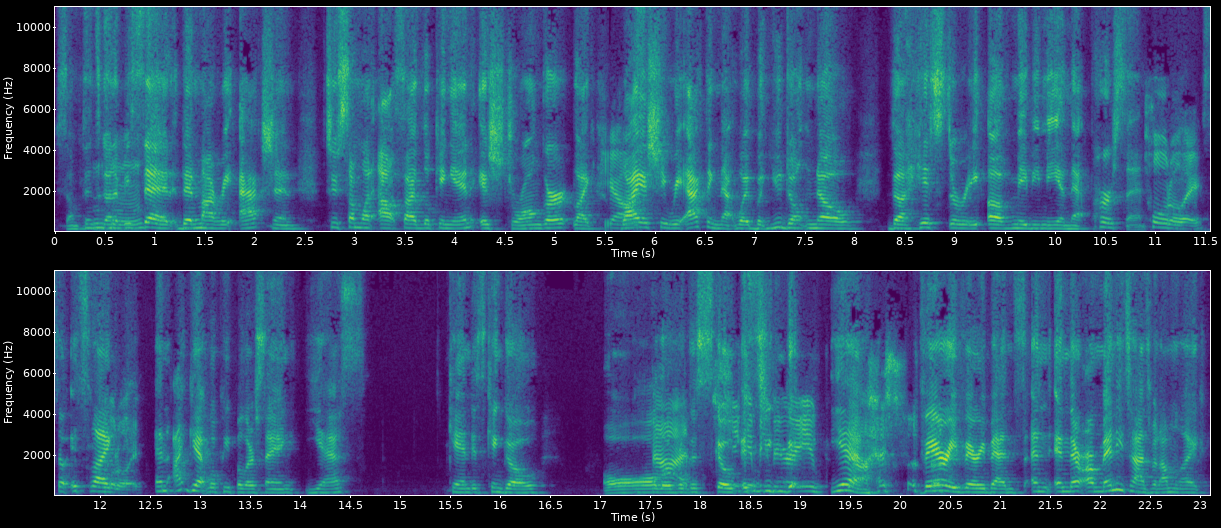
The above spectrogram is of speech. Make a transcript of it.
something's mm-hmm. going to be said, then my reaction to someone outside looking in is stronger. Like, yeah. why is she reacting that way? But you don't know the history of maybe me and that person. Totally. So it's like, totally. and I get what people are saying. Yes, Candace can go all bad. over the scope. She can be very go, yeah, very, very bad. And and there are many times when I'm like,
